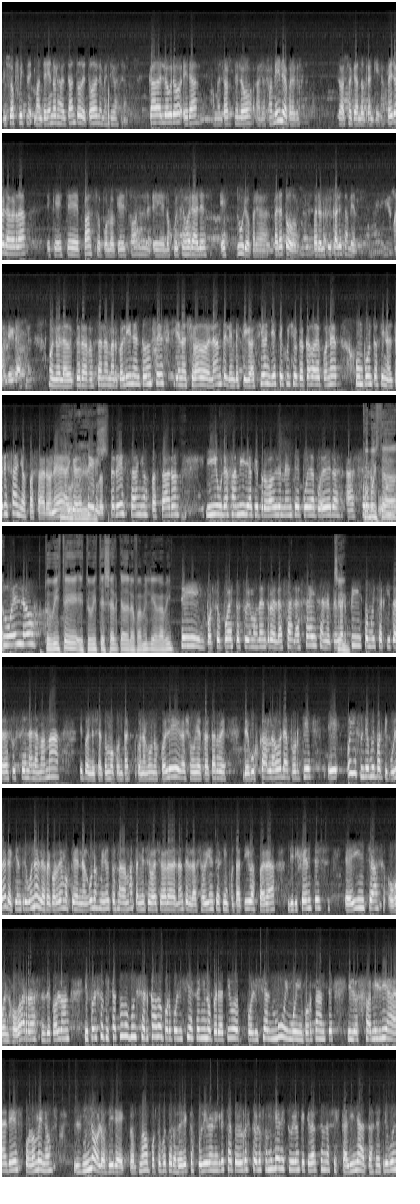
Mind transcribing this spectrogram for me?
y yo fui manteniéndolos al tanto de toda la investigación. Cada logro era comentárselo a la familia para que se vaya quedando tranquila. Pero la verdad es que este paso por lo que son eh, los juicios orales es duro para, para todos, para los fiscales también. Vale, gracias. Bueno, la doctora Rosana Marcolina, entonces, quien ha llevado adelante la investigación y este juicio que acaba de poner un punto final. Tres años pasaron, ¿eh? hay que decirlo. Tres años pasaron y una familia que probablemente pueda poder hacer un duelo. ¿Tuviste, ¿Estuviste cerca de la familia, Gaby? Sí, por supuesto, estuvimos dentro de la sala 6, en el primer piso, muy cerquita de Azucena, la mamá. Y bueno, ya tomó contacto con algunos colegas, yo voy a tratar de, de buscarla ahora porque eh, hoy es un día muy particular aquí en tribunales. Recordemos que en algunos minutos nada más también se va a llevar adelante las audiencias imputativas para dirigentes e hinchas o bueno o barras de Colón y por eso que está todo muy cercado por policías hay un operativo policial muy muy importante y los familiares por lo menos no los directos no por supuesto los directos pudieron ingresar pero el resto de los familiares tuvieron que quedarse en las escalinatas de tribunal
